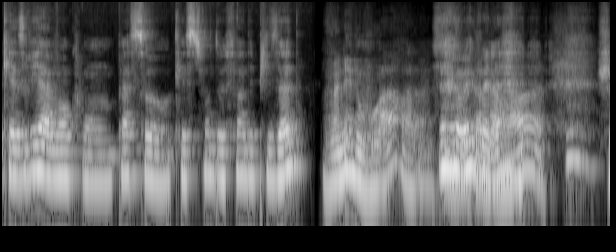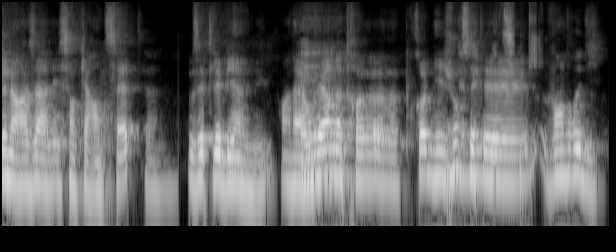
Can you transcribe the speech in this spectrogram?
caserie avant qu'on passe aux questions de fin d'épisode? Venez nous voir. si vous êtes à Berlin, 147. Vous êtes les bienvenus. On a ouvert notre premier jour, c'était vendredi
